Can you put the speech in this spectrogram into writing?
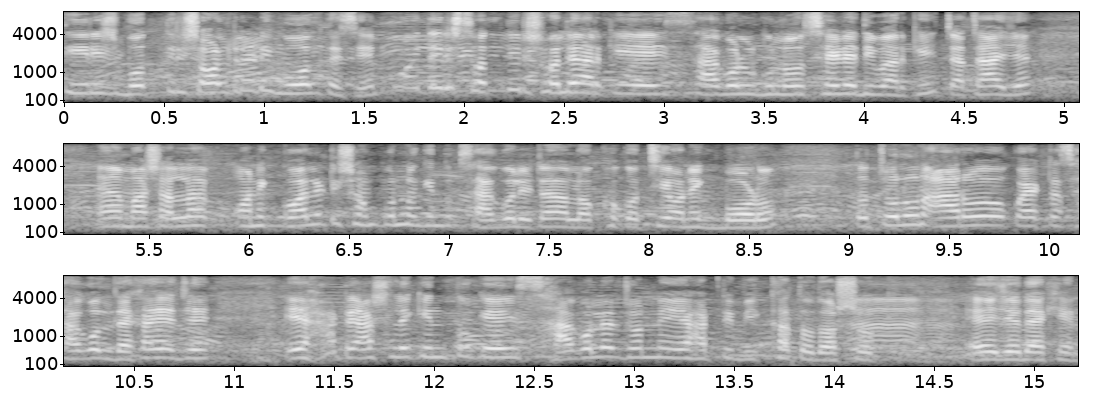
তিরিশ, বত্রিশ অলরেডি বলতেছে, পঁয়ত্রিশ, ছত্রিশ হলে আর কি এই ছাগলগুলো ছেড়ে দিবে আর কি। চাচা যে মাসাল্লাহ অনেক কোয়ালিটি সম্পূর্ণ কিন্তু ছাগল এটা লক্ষ্য করছি অনেক বড়। তো চলুন আরও কয়েকটা ছাগল দেখায় যে, এই হাটে আসলে কিন্তু এই ছাগলের জন্য এই হাটটি বিখ্যাত দর্শক। এই যে দেখেন,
